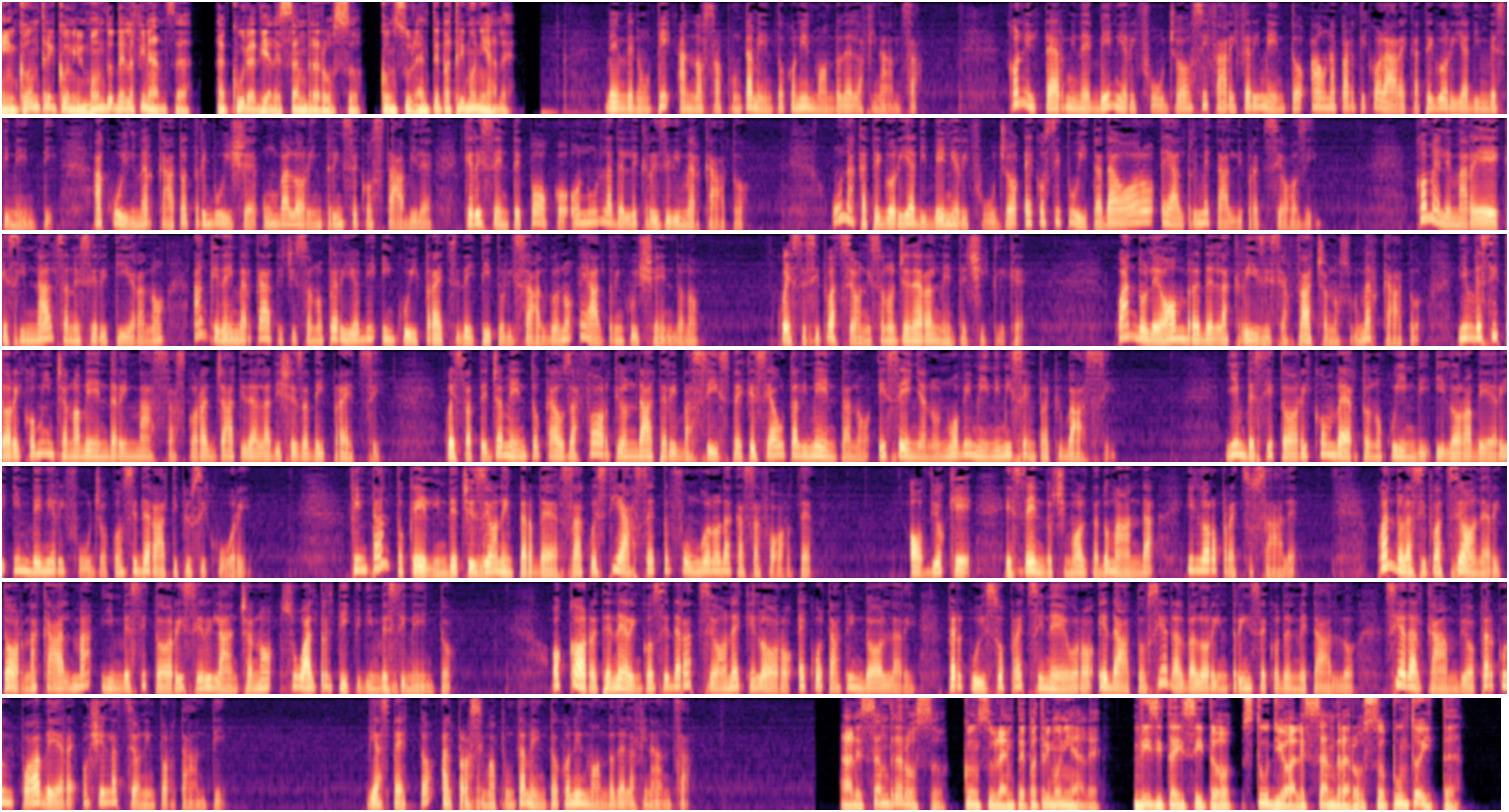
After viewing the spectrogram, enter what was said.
Incontri con il mondo della finanza, a cura di Alessandra Rosso, consulente patrimoniale. Benvenuti al nostro appuntamento con il mondo della finanza. Con il termine beni rifugio si fa riferimento a una particolare categoria di investimenti, a cui il mercato attribuisce un valore intrinseco stabile, che risente poco o nulla delle crisi di mercato. Una categoria di beni rifugio è costituita da oro e altri metalli preziosi. Come le maree che si innalzano e si ritirano, anche nei mercati ci sono periodi in cui i prezzi dei titoli salgono e altri in cui scendono. Queste situazioni sono generalmente cicliche. Quando le ombre della crisi si affacciano sul mercato, gli investitori cominciano a vendere in massa scoraggiati dalla discesa dei prezzi. Questo atteggiamento causa forti ondate ribassiste che si autoalimentano e segnano nuovi minimi sempre più bassi. Gli investitori convertono quindi i loro averi in beni rifugio considerati più sicuri. Fintanto che l'indecisione imperversa, questi asset fungono da cassaforte. Ovvio che, essendoci molta domanda, il loro prezzo sale. Quando la situazione ritorna calma, gli investitori si rilanciano su altri tipi di investimento occorre tenere in considerazione che l'oro è quotato in dollari, per cui il suo prezzo in euro è dato sia dal valore intrinseco del metallo, sia dal cambio, per cui può avere oscillazioni importanti. Vi aspetto al prossimo appuntamento con il mondo della finanza. Alessandra Rosso, consulente patrimoniale. Visita il sito studioalessandrarosso.it.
